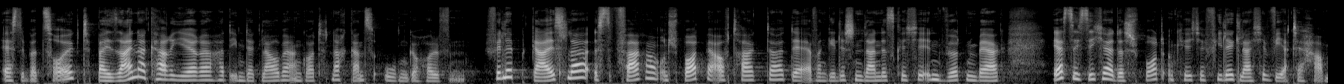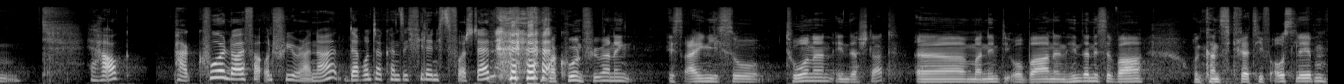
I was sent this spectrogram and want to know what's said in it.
Er ist überzeugt, bei seiner Karriere hat ihm der Glaube an Gott nach ganz oben geholfen. Philipp Geißler ist Pfarrer und Sportbeauftragter der Evangelischen Landeskirche in Württemberg. Er ist sich sicher, dass Sport und Kirche viele gleiche Werte haben. Herr Haug, Parkourläufer und Freerunner, darunter können sich viele nichts vorstellen. Parkour und Freerunning ist eigentlich so Turnen in der Stadt. Äh, man nimmt die urbanen Hindernisse wahr und kann sich kreativ ausleben.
